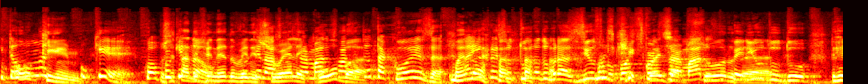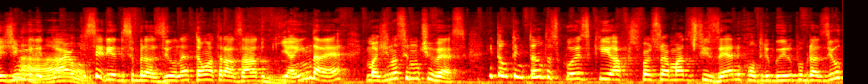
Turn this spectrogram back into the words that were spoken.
então, o que? O quê? Qual, você está defendendo Venezuela e Cuba? Fazem tanta coisa. Mas, a infraestrutura do Brasil, se não fosse Forças Armadas no período do, do regime não. militar, o que seria desse Brasil, né? Tão atrasado que ainda é. Imagina se não tivesse. Então tem tantas coisas que as Forças Armadas fizeram e contribuíram para o Brasil.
